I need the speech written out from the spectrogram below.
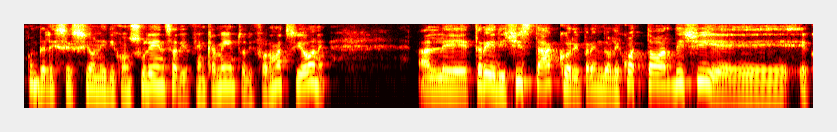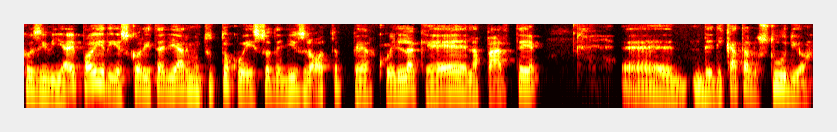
con delle sessioni di consulenza, di affiancamento, di formazione. Alle 13 stacco, riprendo alle 14 e, e così via. E poi riesco a ritagliarmi tutto questo degli slot per quella che è la parte eh, dedicata allo studio,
